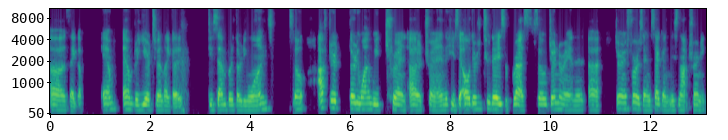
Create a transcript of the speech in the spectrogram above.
uh like a end, end of the year to like a december 31 so after 31 we train uh train and he said oh there's two days of rest. So january and uh january 1st and 2nd is not training.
